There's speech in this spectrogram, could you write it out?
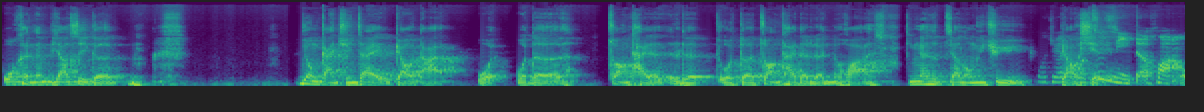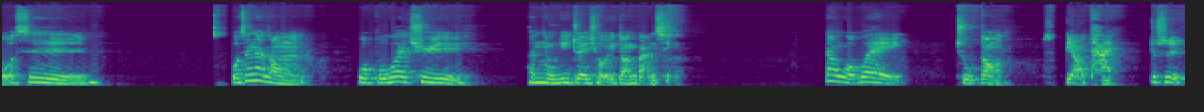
我可能比较是一个用感情在表达我我的。状态的人，我的状态的人的话，应该是比较容易去表现。自己的话，我是我是那种我不会去很努力追求一段感情，但我会主动表态，就是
